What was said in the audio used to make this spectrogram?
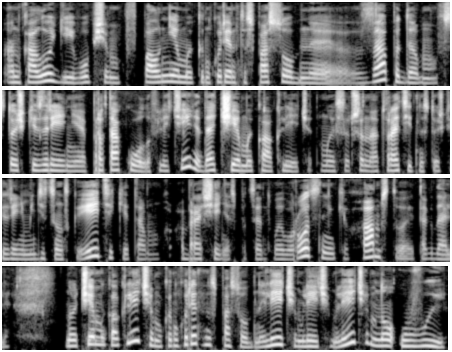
онкологии, в общем, вполне мы конкурентоспособны с Западом с точки зрения протоколов лечения, да, чем и как лечат. Мы совершенно отвратительны с точки зрения медицинской этики, там, обращения с пациентом его родственники, хамство и так далее. Но чем и как лечим, конкурентоспособны. Лечим, лечим, лечим, но, увы,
